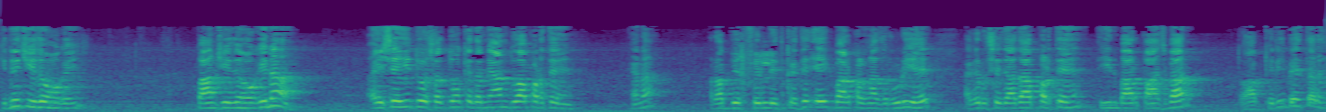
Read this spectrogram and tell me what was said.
کتنی چیزیں ہو گئیں؟ پانچ چیزیں ہو گئی نا۔ ایسے ہی دو سدوں کے درمیان دعا پڑھتے ہیں، ہے نا؟ رب فرلی کہتے ایک بار پڑھنا ضروری ہے، اگر اسے زیادہ آپ پڑھتے ہیں، تین بار، پانچ بار، تو آپ کے لیے بہتر ہے۔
